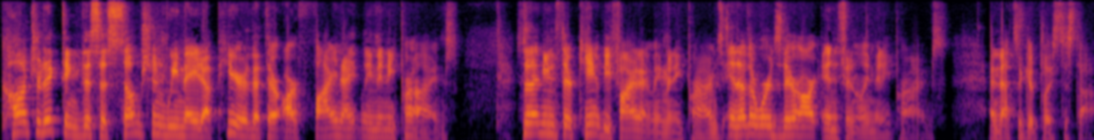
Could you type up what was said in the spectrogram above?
contradicting this assumption we made up here that there are finitely many primes. So that means there can't be finitely many primes. In other words, there are infinitely many primes. And that's a good place to stop.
